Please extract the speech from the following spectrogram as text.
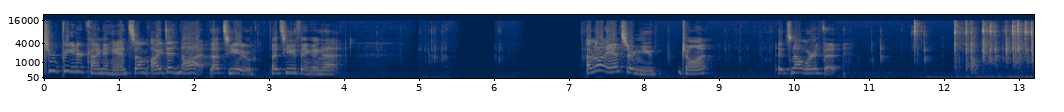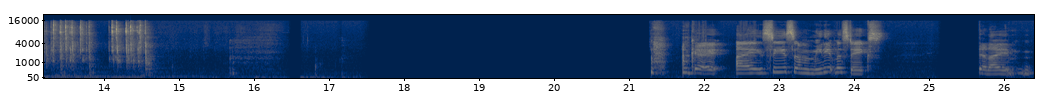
drew Peter kind of handsome. I did not. That's you. That's you thinking that. I'm not answering you, John. It's not worth it. Okay, I see some immediate mistakes that I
